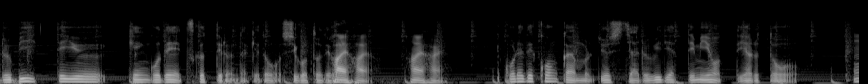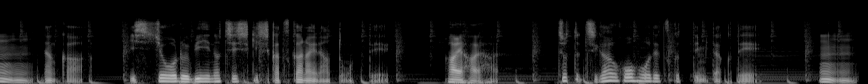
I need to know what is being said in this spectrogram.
Ruby っていう言語で作ってるんだけど、仕事では。はいはい。はいはい。これで今回もよし、じゃあ Ruby でやってみようってやると、うんうん。なんか一生 Ruby の知識しかつかないなと思って、はいはいはい。ちょっと違う方法で作ってみたくて、うんうん。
